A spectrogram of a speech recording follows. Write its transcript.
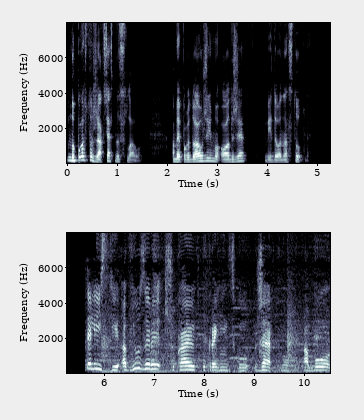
ну просто жах, чесне слово. А ми продовжуємо, отже, відео наступне. Італійські аб'юзери шукають українську жертву або,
